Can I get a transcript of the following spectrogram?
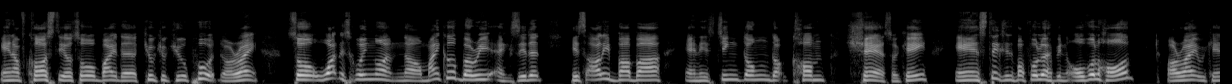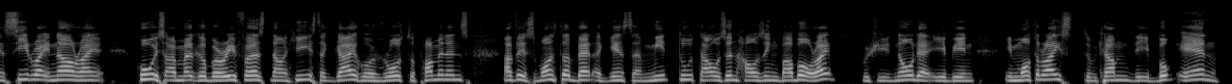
And of course, they also buy the QQQ put. All right. So what is going on now? Michael Burry exited his Alibaba and his Jingdong.com shares. Okay. And stakes in portfolio have been overhauled. All right. We can see right now, right? Who is Michael Burry first. Now, he is the guy who rose to prominence after his monster bet against the mid 2000 housing bubble, right? Which you know that he been immortalized to become the book and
